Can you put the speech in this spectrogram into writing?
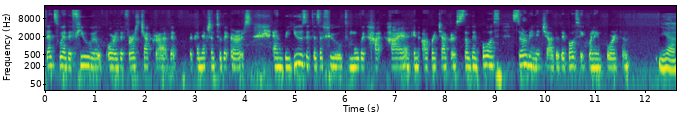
That's where the fuel or the first chakra, the the connection to the earth, and we use it as a fuel to move it hi- higher in upper chakras. So they're both serving each other. They're both equally important. Yeah,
